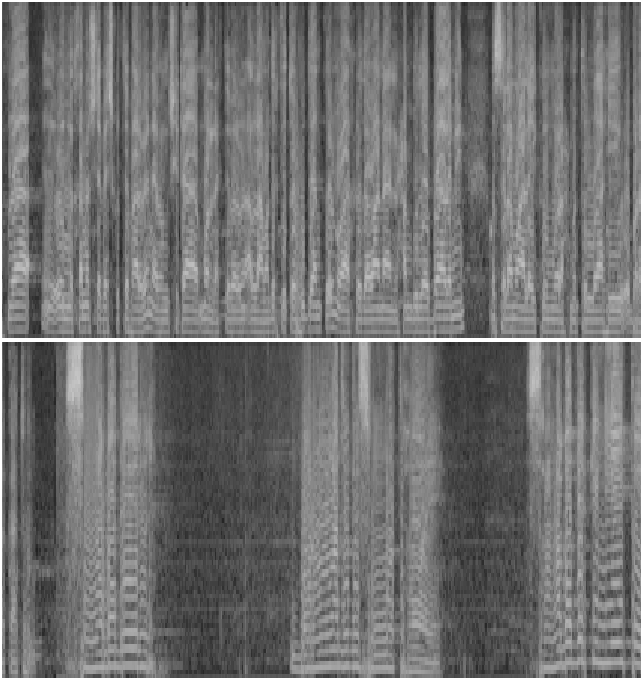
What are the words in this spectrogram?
আপনারা অন্য খানো সেটা পেশ করতে পারবেন এবং সেটা মনে রাখতে পারবেন। আল্লাহ আমাদেরকে তৌফিক দান করুন। ওয়া আখিরু দাওয়ানা আলহামদুলিল্লাহ আলামিন। আসসালামু আলাইকুম রাহমাতুল্লাহি ওয়া বারাকাতুহু। সাহাবাদের বর্ণনা যদি সুন্নত হয়, সাহাবাদেরকে নিয়েই তো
